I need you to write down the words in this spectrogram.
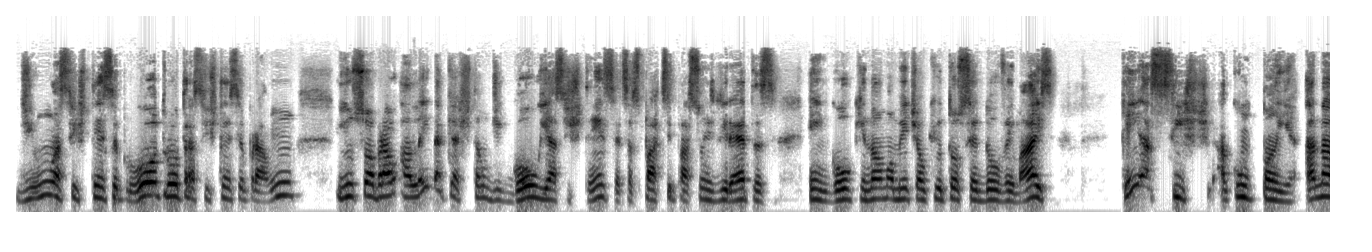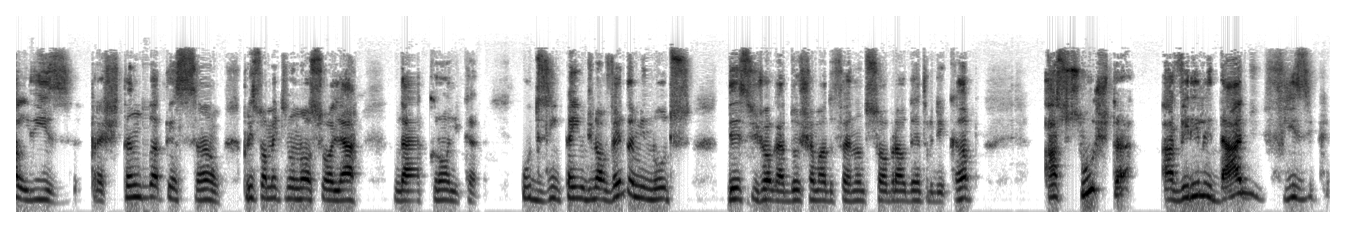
de uma assistência para o outro, outra assistência para um. E o Sobral, além da questão de gol e assistência, essas participações diretas em gol, que normalmente é o que o torcedor vê mais, quem assiste, acompanha, analisa, prestando atenção, principalmente no nosso olhar da crônica, o desempenho de 90 minutos desse jogador chamado Fernando Sobral dentro de campo, assusta a virilidade física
